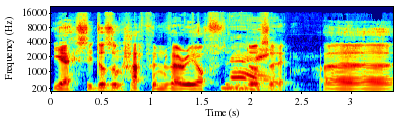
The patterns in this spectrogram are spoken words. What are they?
Yes, it doesn't happen very often, No. does it? Uh,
